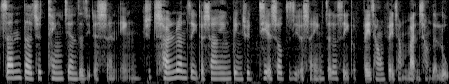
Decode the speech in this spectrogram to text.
真的去听见自己的声音，去承认自己的声音，并去接受自己的声音，这个是一个非常非常漫长的路。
